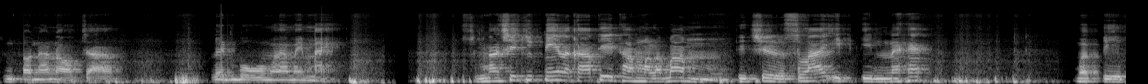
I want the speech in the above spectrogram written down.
ซึ่งตอนนั้นออกจากเรนโบว์มาใหม่ ๆ สมาชิกยุคนี้แหละครับ ที่ทำอัลบั้มที่ชื่อ Slide It In นะฮะ เมื่อปี 1983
